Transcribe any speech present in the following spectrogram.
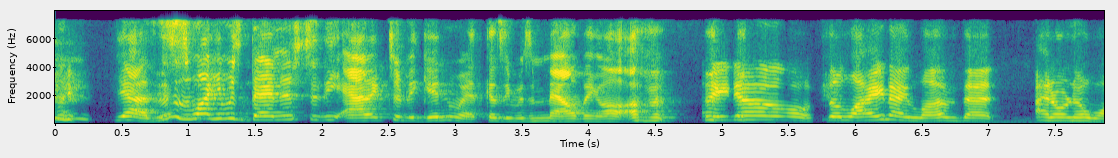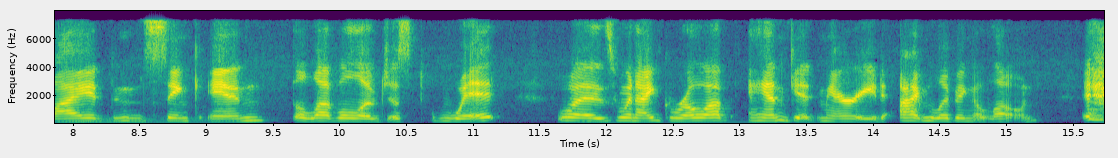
Like- yeah, this is why he was banished to the attic to begin with, because he was mouthing off. I know. The line I love that I don't know why it didn't sink in, the level of just wit was when I grow up and get married, I'm living alone. you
